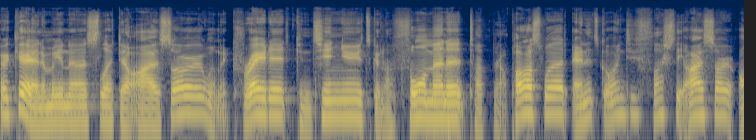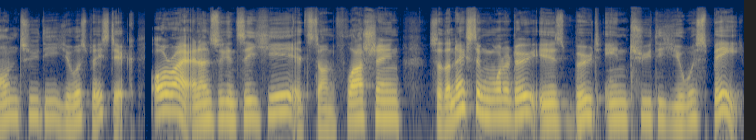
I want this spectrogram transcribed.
Okay, and then we're going to select our ISO, we're going to create it, continue, it's going to format it, type in our password, and it's going to flash the ISO onto the USB stick. All right, and as you can see here, it's done flashing. So the next thing we want to do is boot into the USB.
